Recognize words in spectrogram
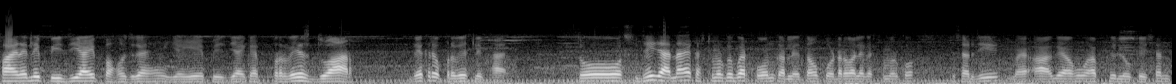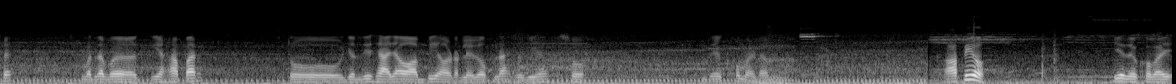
फाइनली पीजीआई पहुँच गए हैं। ये ये पीजीआई का प्रवेश द्वार। देख रहे हो, प्रवेश लिखा है। तो सीधे ही जाना है कस्टमर को एक बार फ़ोन कर लेता हूँ पोर्टर वाले कस्टमर को। कि सर जी, मैं आ गया हूँ आपकी लोकेशन पे मतलब यहाँ पर। तो जल्दी से आ जाओ, आप भी ऑर्डर ले लो अपना, जो भी है। सो देखो मैडम। आप ही हो? ये देखो भाई,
